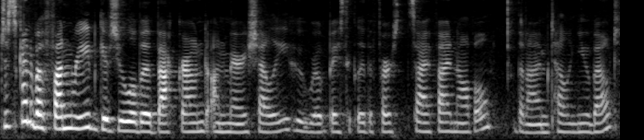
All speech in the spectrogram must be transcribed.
just kind of a fun read, gives you a little bit of background on Mary Shelley, who wrote basically the first sci-fi novel that I'm telling you about.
